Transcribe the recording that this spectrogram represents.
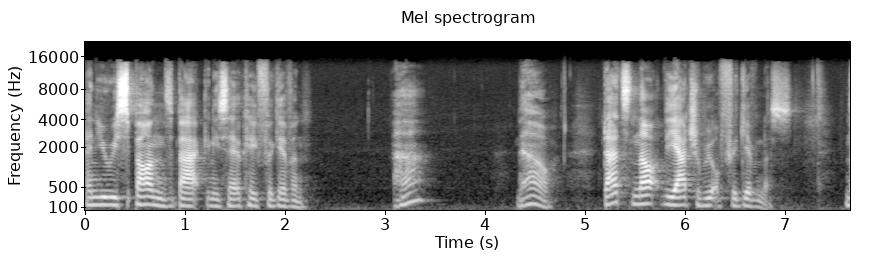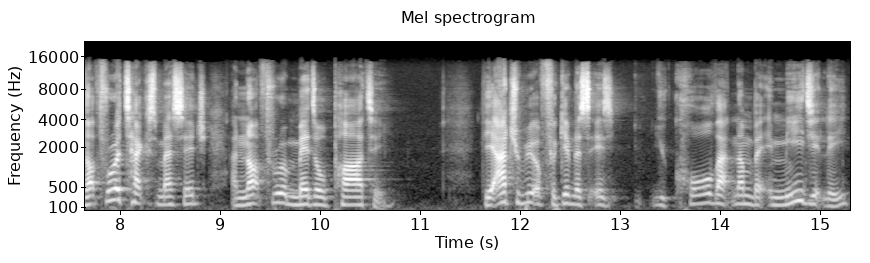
And you respond back and you say, okay, forgiven. Huh? No, that's not the attribute of forgiveness. Not through a text message and not through a middle party. The attribute of forgiveness is you call that number immediately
